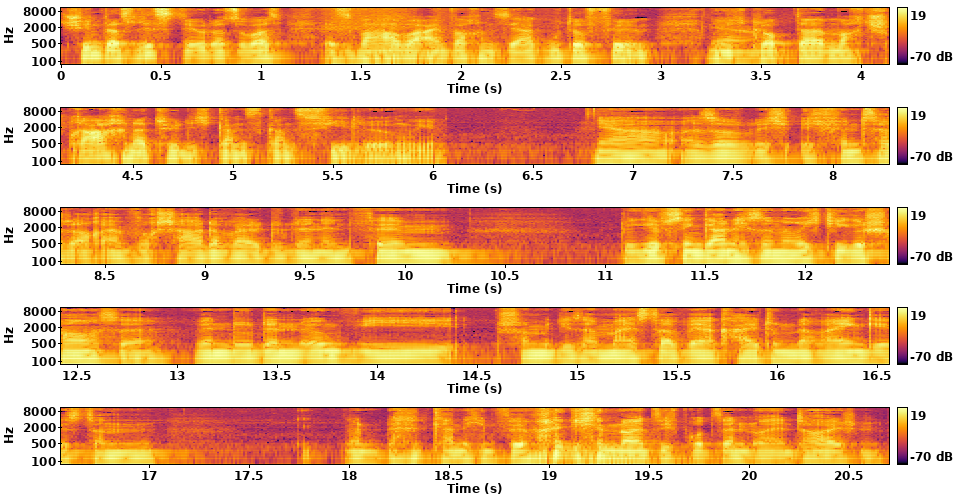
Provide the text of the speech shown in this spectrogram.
Schindlers Liste oder sowas. Es war aber einfach ein sehr guter Film. Und ja. ich glaube, da macht Sprache natürlich ganz, ganz viel irgendwie. Ja, also ich, ich finde es halt auch einfach schade, weil du dann den Film, du gibst ihm gar nicht so eine richtige Chance. Wenn du dann irgendwie schon mit dieser Meisterwerkhaltung da reingehst, dann kann ich einen Film eigentlich in 90 Prozent nur enttäuschen.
